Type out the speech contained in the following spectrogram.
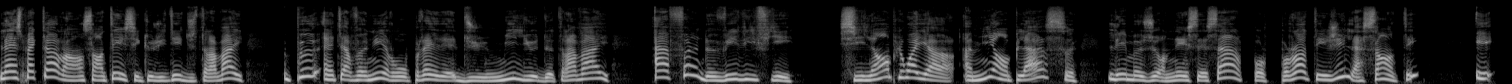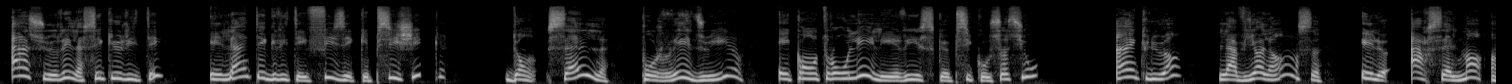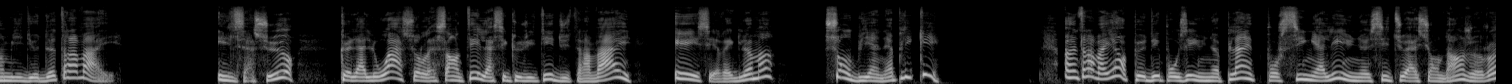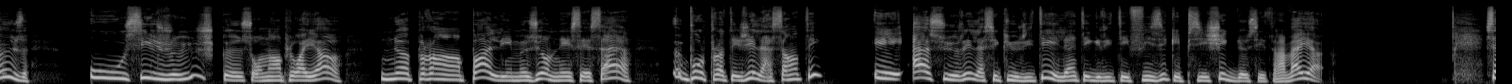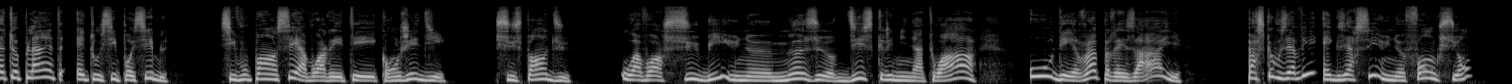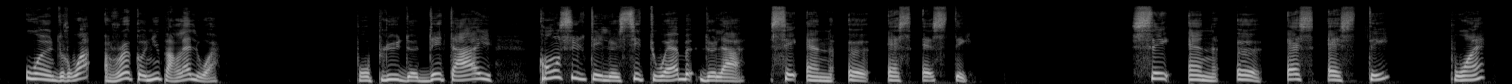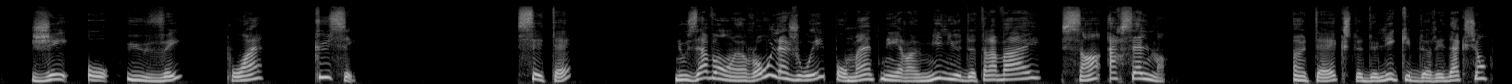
L'inspecteur en santé et sécurité du travail peut intervenir auprès du milieu de travail afin de vérifier si l'employeur a mis en place les mesures nécessaires pour protéger la santé et assurer la sécurité et l'intégrité physique et psychique, dont celle pour réduire et contrôler les risques psychosociaux, incluant la violence et le harcèlement en milieu de travail. Il s'assure que la loi sur la santé et la sécurité du travail et ses règlements sont bien appliqués. Un travailleur peut déposer une plainte pour signaler une situation dangereuse ou s'il juge que son employeur ne prend pas les mesures nécessaires pour protéger la santé et assurer la sécurité et l'intégrité physique et psychique de ses travailleurs. Cette plainte est aussi possible si vous pensez avoir été congédié, suspendu ou avoir subi une mesure discriminatoire ou des représailles parce que vous avez exercé une fonction ou un droit reconnu par la loi. Pour plus de détails, consultez le site web de la CNESST. CNESST.gouv.qc. C'était nous avons un rôle à jouer pour maintenir un milieu de travail sans harcèlement. Un texte de l'équipe de rédaction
